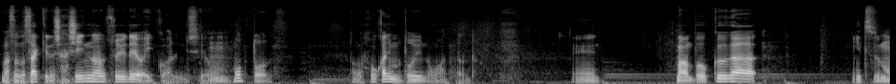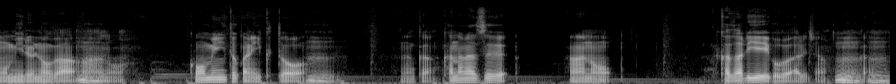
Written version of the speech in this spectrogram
まあそのさっきの写真のそういう例は一個あるんですよ、うん。もっとなんか他にもどういうのがあったんだ？えーまあ僕がいつも見るのが、ん。あのコンビニとかに行くと、うん。なんか必ずあの飾り英語があるじゃん,、うんなんかうん。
